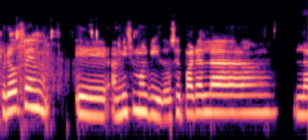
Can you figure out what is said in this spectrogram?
Profe, eh, a mí se me olvidó separar la, la,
